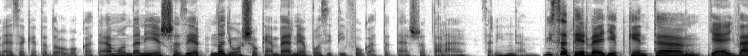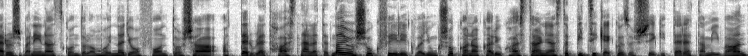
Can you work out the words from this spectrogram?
ezeket a dolgokat elmondani, és azért nagyon sok embernél pozitív fogadtatásra talál, szerintem. Uh-huh. Visszatérve egyébként ugye egy városban én azt gondolom, hogy nagyon fontos a, a terület használat, tehát nagyon sokfélék vagyunk, sokan akarjuk használni azt a picike közösségi teret, ami van,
